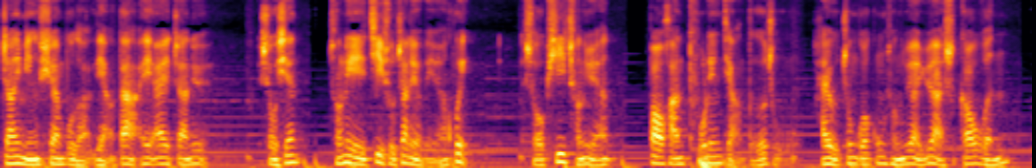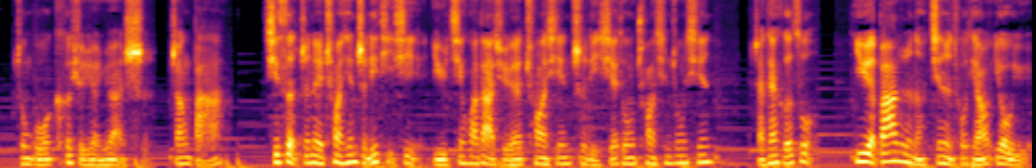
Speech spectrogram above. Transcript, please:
张一鸣宣布了两大 AI 战略：首先，成立技术战略委员会，首批成员包含图灵奖得主，还有中国工程院院士高文、中国科学院院士张拔。其次，针对创新治理体系，与清华大学创新治理协同创新中心展开合作。一月八日呢，今日头条又与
